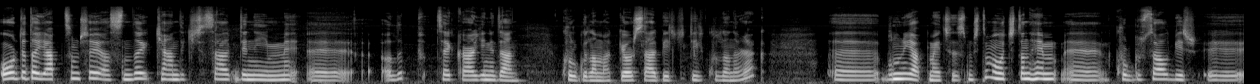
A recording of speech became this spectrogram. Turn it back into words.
Orada da yaptığım şey aslında kendi kişisel deneyimimi alıp tekrar yeniden kurgulamak, görsel bir dil kullanarak e, bunu yapmaya çalışmıştım. O açıdan hem e, kurgusal bir e,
